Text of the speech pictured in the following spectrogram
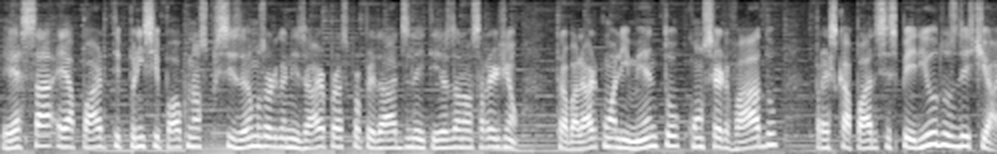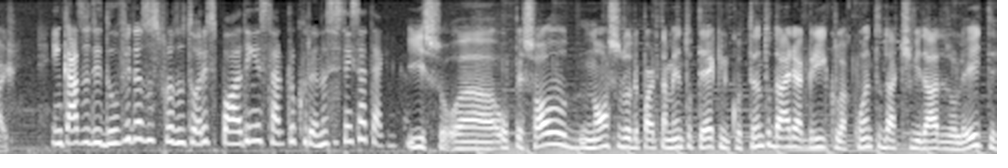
Essa é a parte principal que nós precisamos organizar para as propriedades leiteiras da nossa região. Trabalhar com alimento conservado para escapar desses períodos de estiagem. Em caso de dúvidas, os produtores podem estar procurando assistência técnica. Isso. Uh, o pessoal nosso do departamento técnico, tanto da área agrícola quanto da atividade do leite,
